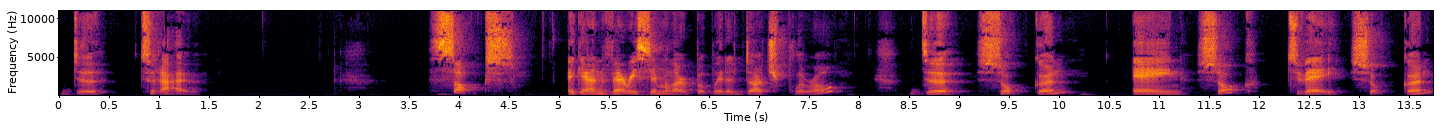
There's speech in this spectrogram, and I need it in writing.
De trui. Socks. Again, very similar, but with a Dutch plural. De sokken. Eén sok. Twee sokken.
